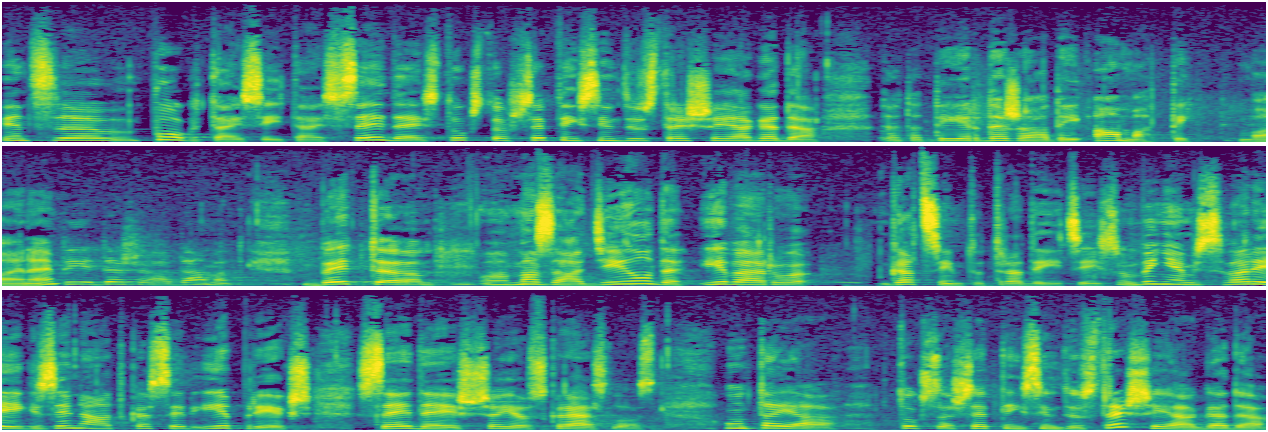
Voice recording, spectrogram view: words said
viens uh, pogu taisītājs, sēdējis 1723. gadā. Tātad tie ir dažādi amati, vai ne? Tie ir dažādi amati, bet uh, mazā ģilde ievēro gadsimtu tradīcijas. Viņiem ir svarīgi zināt, kas ir iepriekš sēdējuši šajos krēslos. Un tajā 1723. gadā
